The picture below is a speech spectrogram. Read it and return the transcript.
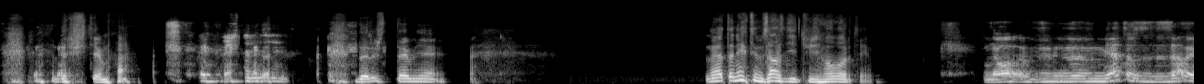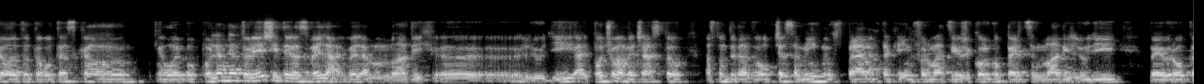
Držte ma. Držte mne. No ja to nechcem zazdiť, čiže hovorte. No, mňa to zaujala táto otázka, lebo podľa mňa to rieši teraz veľa, veľa mladých e, ľudí. Aj počúvame často, aspoň teda občas sa myhnú v správach také informácie, že koľko percent mladých ľudí v Európe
